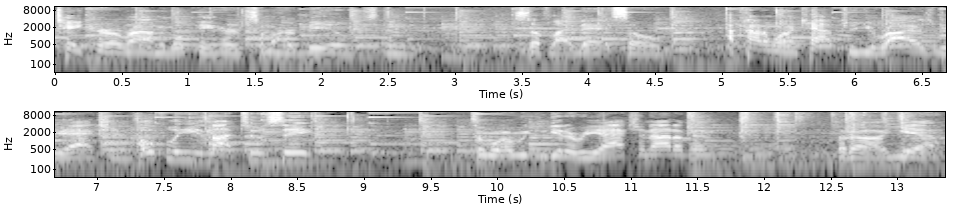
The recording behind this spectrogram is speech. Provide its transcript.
take her around and go pay her some of her bills and stuff like that. So I kind of want to capture Uriah's reaction. Hopefully he's not too sick to where we can get a reaction out of him. But uh, yeah,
